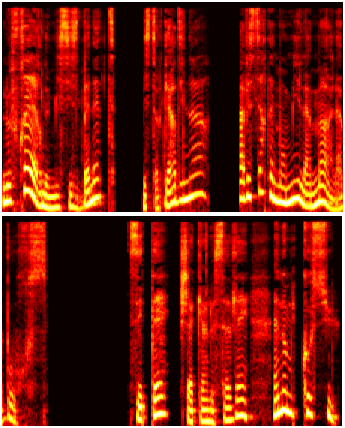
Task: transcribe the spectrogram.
Le frère de Mrs. Bennet, Mr. Gardiner, avait certainement mis la main à la bourse. C'était, chacun le savait, un homme cossu,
